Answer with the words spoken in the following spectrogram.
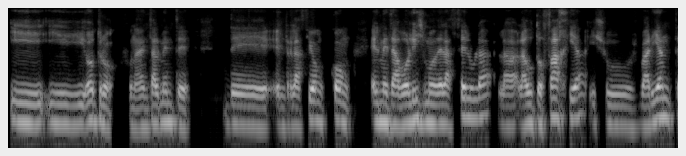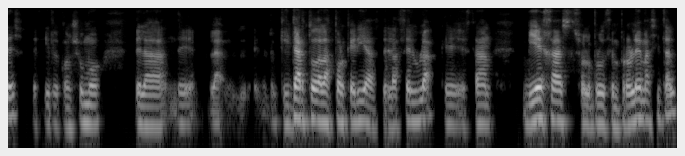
y, otro fundamentalmente de, en relación con el metabolismo de la célula, la, autofagia y sus variantes, es decir, el consumo de la, de quitar todas las porquerías de la célula que están viejas, solo producen problemas y tal.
